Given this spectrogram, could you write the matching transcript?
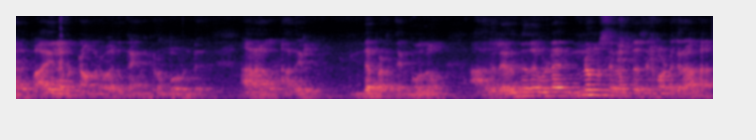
அது பாதியில் விட்டோங்கிற வருத்தம் எனக்கு ரொம்ப உண்டு. ஆனால் அதில் இந்த படத்தின் மூலம் அதில் இருந்ததை விட இன்னும் சிறந்த சினிமாட்டோகிராஃபர்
